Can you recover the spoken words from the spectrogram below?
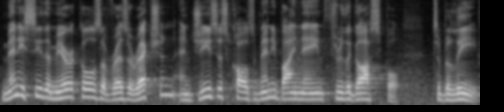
Many see the miracles of resurrection and Jesus calls many by name through the gospel to believe.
